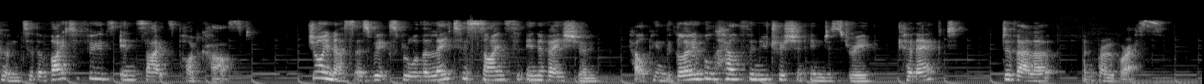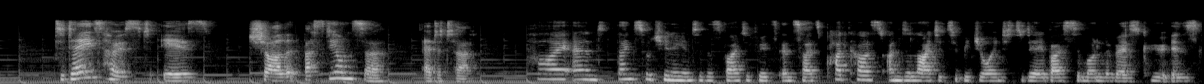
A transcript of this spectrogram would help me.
Welcome to the VitaFoods Insights podcast. Join us as we explore the latest science and innovation helping the global health and nutrition industry connect, develop, and progress. Today's host is Charlotte Bastiaanse, editor. Hi, and thanks for tuning into this VitaFoods Insights podcast. I'm delighted to be joined today by Simon Levesque, who is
